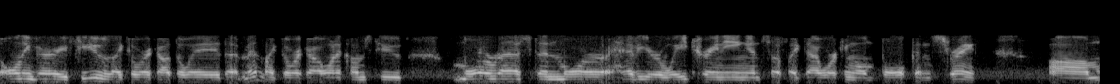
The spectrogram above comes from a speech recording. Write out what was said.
only very few like to work out the way that men like to work out when it comes to more rest and more heavier weight training and stuff like that, working on bulk and strength um,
